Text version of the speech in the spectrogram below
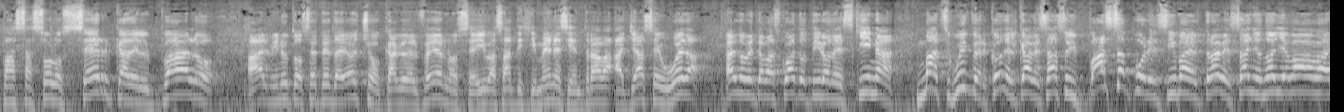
pasa solo cerca del palo. Al minuto 78, cambio del Feyenoord, se iba Santi Jiménez y entraba a Yase Hueda. Al 90 más 4, tiro de esquina. Mats Wipper con el cabezazo y pasa por encima del travesaño. No, llevaba,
